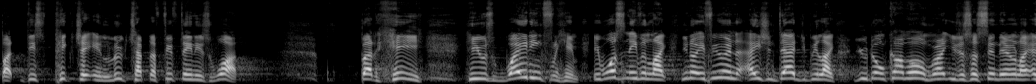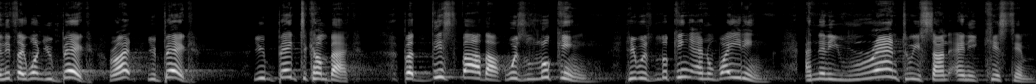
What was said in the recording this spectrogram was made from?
But this picture in Luke chapter 15 is what? But he he was waiting for him. It wasn't even like you know if you're an asian dad you'd be like you don't come home right? You just sit there and like and if they want you beg right? You beg. You beg to come back. But this father was looking. He was looking and waiting. And then he ran to his son and he kissed him.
